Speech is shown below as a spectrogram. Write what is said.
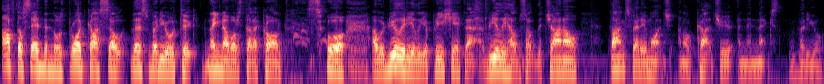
after sending those broadcasts out this video took nine hours to record. So I would really really appreciate it. It really helps out the channel. Thanks very much and I'll catch you in the next video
